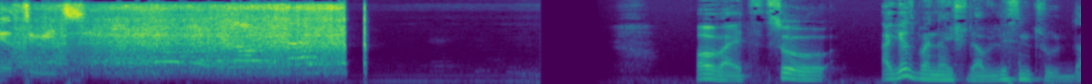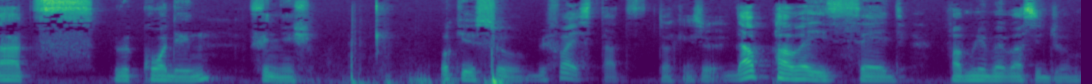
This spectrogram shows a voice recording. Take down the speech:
get through it? All right. So I guess by now you should have listened to that recording finish. Okay, so before I start talking, so that where it said family member syndrome.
